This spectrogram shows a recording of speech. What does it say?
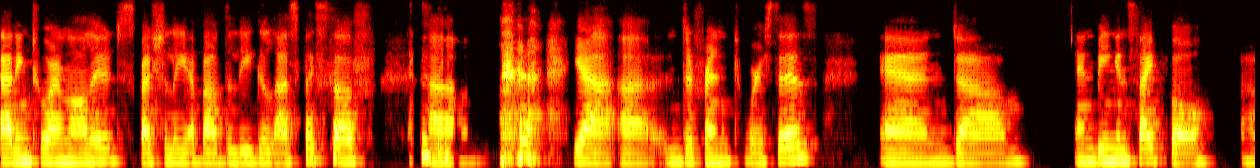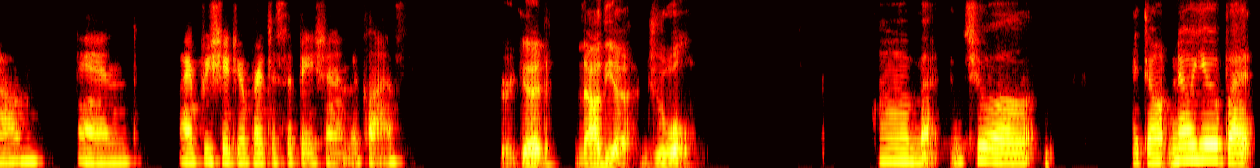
adding to our knowledge, especially about the legal aspects of, um, yeah, uh, different verses, and um, and being insightful. Um, and I appreciate your participation in the class. Very good. Nadia, Jewel. Um, Jewel, I don't know you, but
